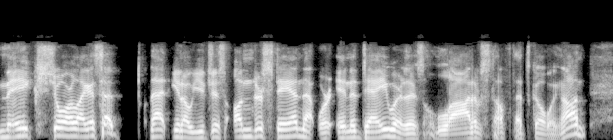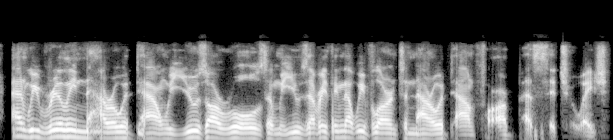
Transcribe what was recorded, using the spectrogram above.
make sure, like I said, that you know you just understand that we're in a day where there's a lot of stuff that's going on and we really narrow it down. We use our rules and we use everything that we've learned to narrow it down for our best situation.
